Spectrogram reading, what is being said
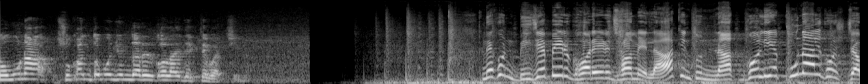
নমুনা সুকান্ত মজুমদারের গলায় দেখতে পাচ্ছি না। দেখুন, বিজেপির ঘরের ঝামেলা, কিন্তু নাক গলিয়ে কুনাল ঘোষ যা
